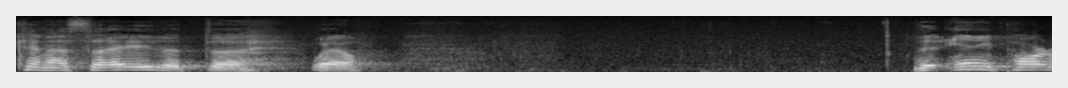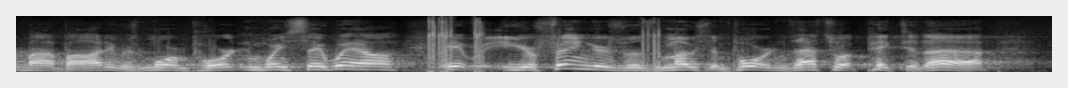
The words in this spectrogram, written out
Can I say that, uh, well, that any part of my body was more important. We say, well, it, your fingers was the most important. That's what picked it up.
